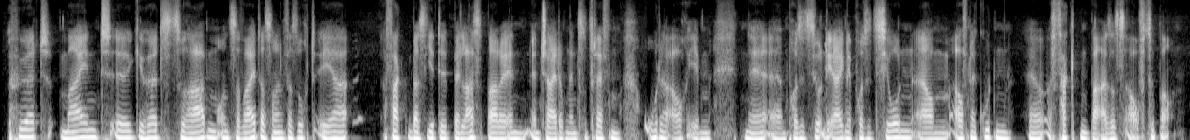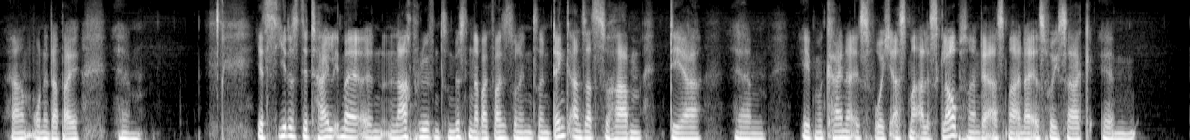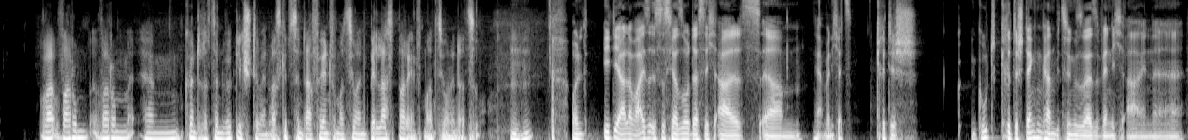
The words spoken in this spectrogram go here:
hört, meint, äh, gehört zu haben und so weiter, sondern versucht eher faktenbasierte, belastbare en Entscheidungen zu treffen oder auch eben eine äh, Position, die eigene Position ähm, auf einer guten äh, Faktenbasis aufzubauen, ja, ohne dabei ähm, jetzt jedes Detail immer äh, nachprüfen zu müssen, aber quasi so einen, so einen Denkansatz zu haben, der ähm, eben keiner ist, wo ich erstmal alles glaube, sondern der erstmal einer ist, wo ich sage, ähm, warum, warum ähm, könnte das denn wirklich stimmen? Was gibt es denn da für Informationen, belastbare Informationen dazu? Mhm. Und idealerweise ist es ja so, dass ich als, ähm, ja, wenn ich jetzt kritisch, gut kritisch denken kann, beziehungsweise wenn ich eine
